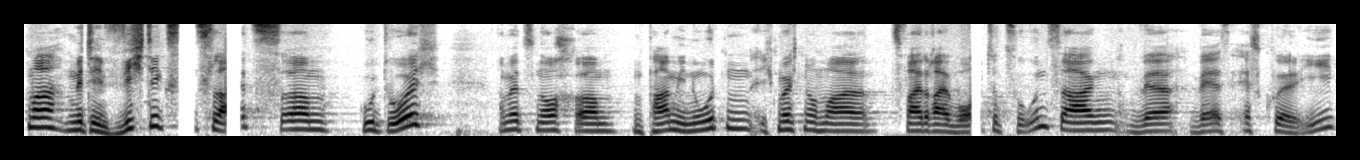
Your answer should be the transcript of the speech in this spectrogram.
erstmal mit den wichtigsten Slides ähm, gut durch. Wir haben jetzt noch ähm, ein paar Minuten. Ich möchte noch mal zwei, drei Worte zu uns sagen. Wer, wer ist SQLI?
